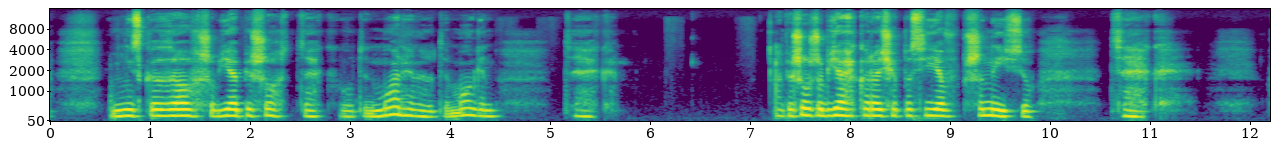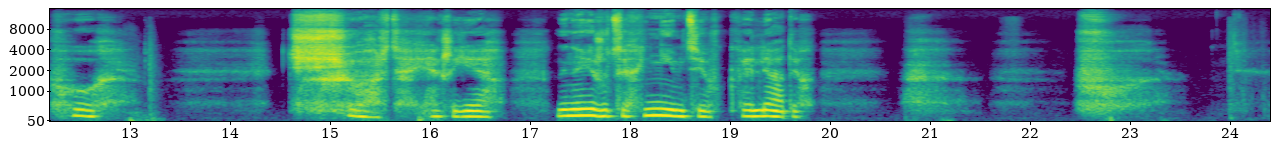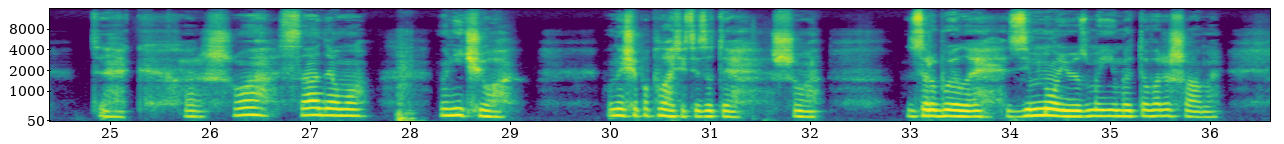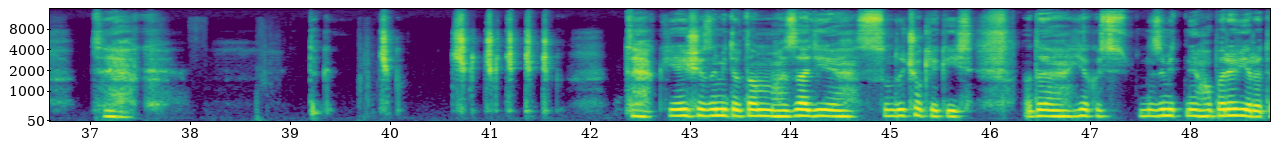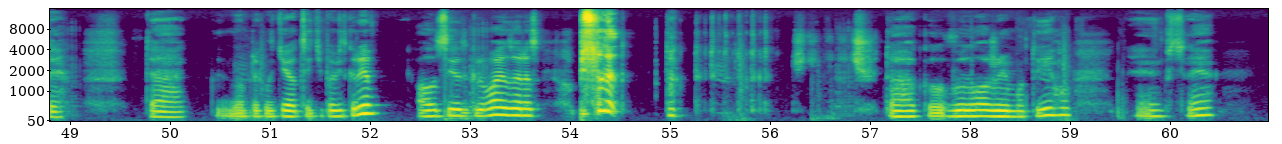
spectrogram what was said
А, мені сказав, щоб я пішов. Так, один Морген, один Моген. Так. Пішов, щоб я, коротше, посіяв пшеницю. Так. Фух. Чорт, як же я ненавижу цих німців клятих. Фух. Так, хорошо, садимо. Ну нічого. Вони ще поплатяться за те, що зробили зі мною і з моїми товаришами. Так. Так. Чик. Чик, чик, чик, чик, чик. Так, я ще замітив там ззаді сундучок якийсь. Треба якось незамітно його перевірити. Так, наприклад, я оцей типу відкрив, а оцей відкриваю зараз. Пістолет! Так, так, так, так, так, так, так. Виложуємо його. Так, все.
